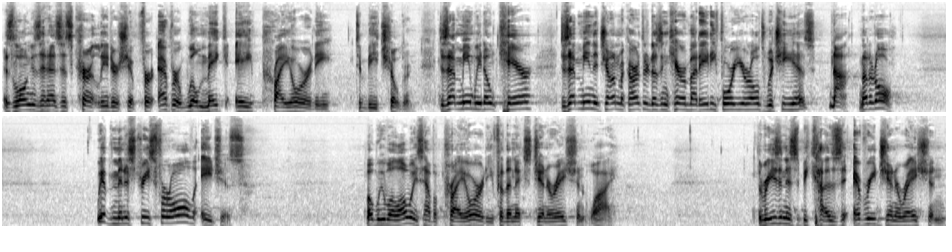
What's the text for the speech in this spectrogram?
as long as it has its current leadership, forever will make a priority to be children. Does that mean we don't care? Does that mean that John MacArthur doesn't care about 84 year olds, which he is? Nah, not at all. We have ministries for all ages. But we will always have a priority for the next generation. Why? The reason is because every generation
